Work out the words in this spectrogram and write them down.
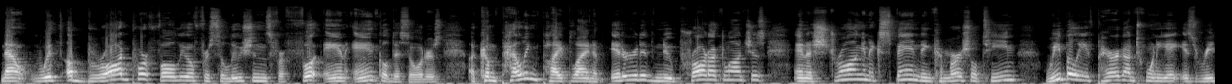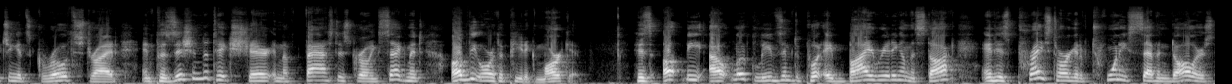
Now, with a broad portfolio for solutions for foot and ankle disorders, a compelling pipeline of iterative new product launches, and a strong and expanding commercial team, we believe Paragon 28 is reaching its growth stride and positioned to take share in the fastest growing segment of the orthopedic market. His upbeat outlook leads him to put a buy rating on the stock, and his price target of $27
